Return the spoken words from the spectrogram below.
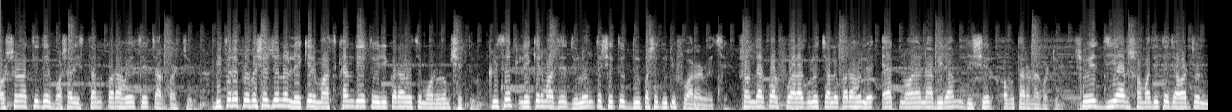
দর্শনার্থীদের বসার স্থান করা হয়েছে চারপাশ জুড়ে। ভিতরে প্রবেশের জন্য লেকের মাঝখান দিয়ে তৈরি করা হয়েছে মনোরম সেতু। ক্রিসেন্ট লেকের মাঝে ঝুলন্ত সেতুর দুই পাশে দুটি ফোয়ারা রয়েছে। সন্ধ্যার পর ফোয়ারাগুলো চালু করা হলে এক নয়নাবিরাম দৃশ্যের অবতারণা ঘটে। শহীদ জিয়ার সমাধিতে যাওয়ার জন্য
